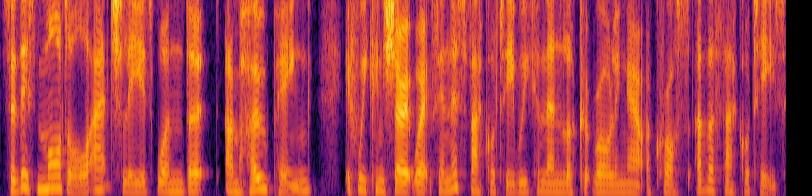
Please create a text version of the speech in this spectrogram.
So this model actually is one that I'm hoping if we can show it works in this faculty, we can then look at rolling out across other faculties.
